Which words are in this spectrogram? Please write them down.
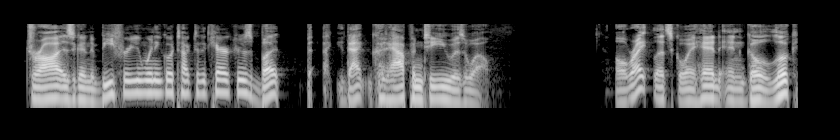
draw is going to be for you when you go talk to the characters, but th that could happen to you as well. All right, let's go ahead and go look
